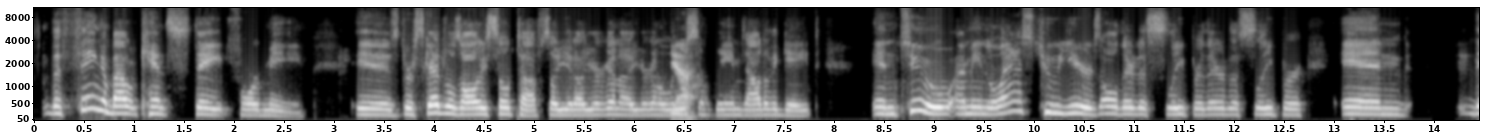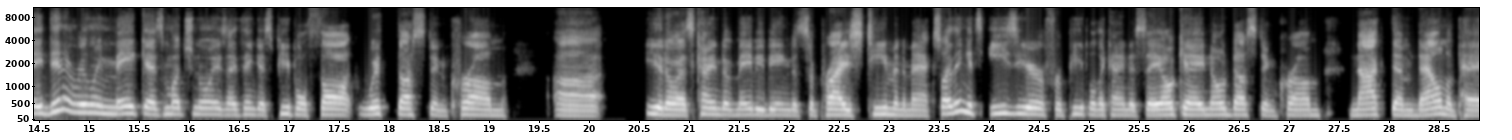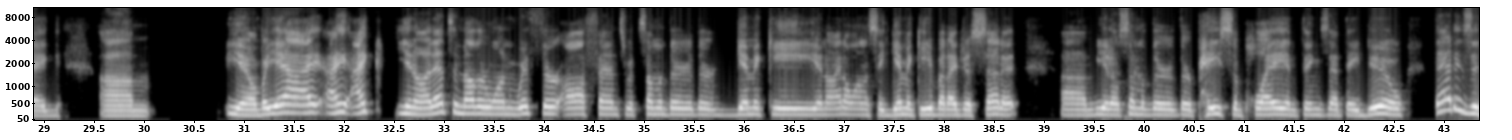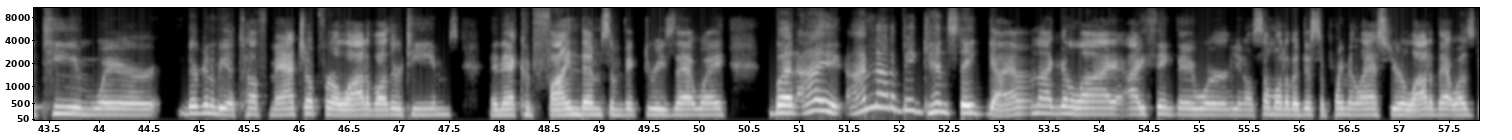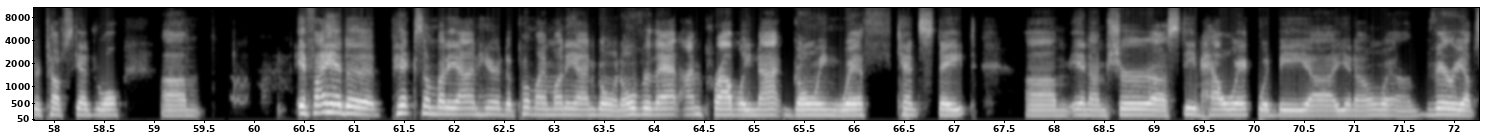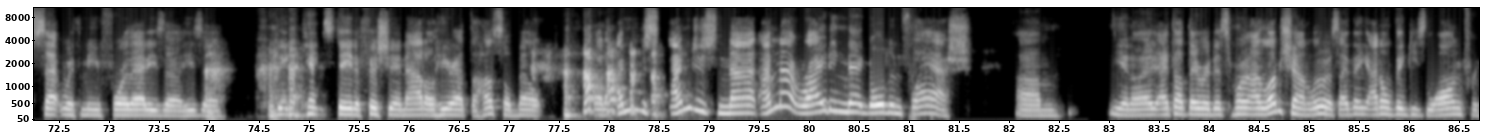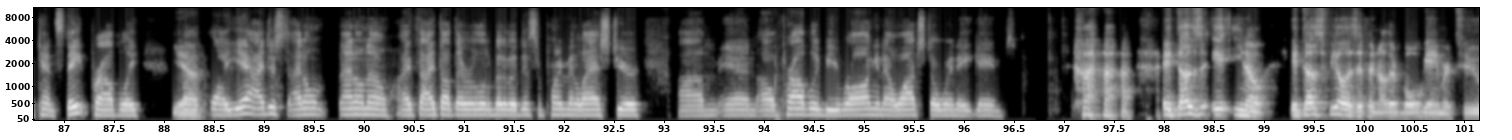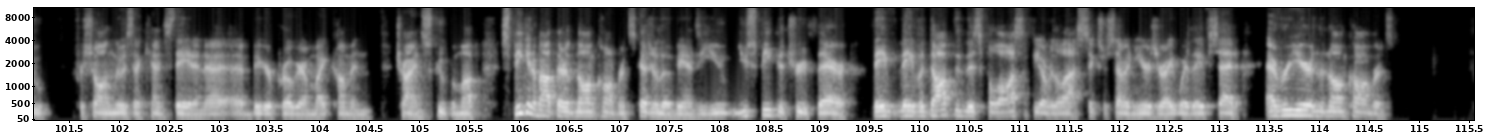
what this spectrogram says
the thing about Kent State for me is their schedule is always so tough. So you know, you're gonna you're gonna lose yeah. some games out of the gate. And two, I mean, the last two years, oh, they're the sleeper, they're the sleeper, and they didn't really make as much noise, I think, as people thought with Dustin Crum, uh, you know, as kind of maybe being the surprise team in the MAC. So I think it's easier for people to kind of say, okay, no Dustin Crum, knock them down a peg. Um, you know, but yeah, I, I, I, you know, that's another one with their offense, with some of their, their gimmicky, you know, I don't want to say gimmicky, but I just said it. Um, you know, some of their, their pace of play and things that they do that is a team where they're going to be a tough matchup for a lot of other teams, and that could find them some victories that way. But I, I'm not a big Kent State guy. I'm not going to lie. I think they were, you know, somewhat of a disappointment last year. A lot of that was their tough schedule. Um, if I had to pick somebody on here to put my money on going over that, I'm probably not going with Kent State. Um, and I'm sure uh, Steve Helwick would be, uh, you know, uh, very upset with me for that. He's a he's a big Kent State aficionado here at the Hustle Belt. But I'm just I'm just not I'm not riding that Golden Flash. Um, you know, I, I, thought they were disappointed. I love Sean Lewis. I think I don't think he's long for Kent State probably. Yeah. But uh, yeah, I just I don't I don't know. I th- I thought they were a little bit of a disappointment last year. Um, and I'll probably be wrong, and I watched to win eight games. it does, it, you know, it does feel as if another bowl game or two for Sean Lewis at Kent State and a, a, bigger program might come and try and scoop them up. Speaking about their non-conference schedule, though, Vanzi, you you speak the truth there. They've they've adopted this philosophy over the last six or seven years, right? Where they've said every year in the non-conference,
